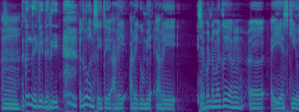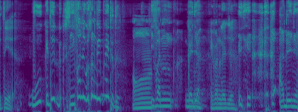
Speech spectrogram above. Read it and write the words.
Hmm. itu kan dari dari Itu bukan sih itu ya Ari Ari Gumi Ari siapa namanya itu yang eh, ISQ itu ya? Bu, itu si Ivan juga kan kayak begitu tuh. Oh, Ivan Gajah. Ivan Gajah. Adanya.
